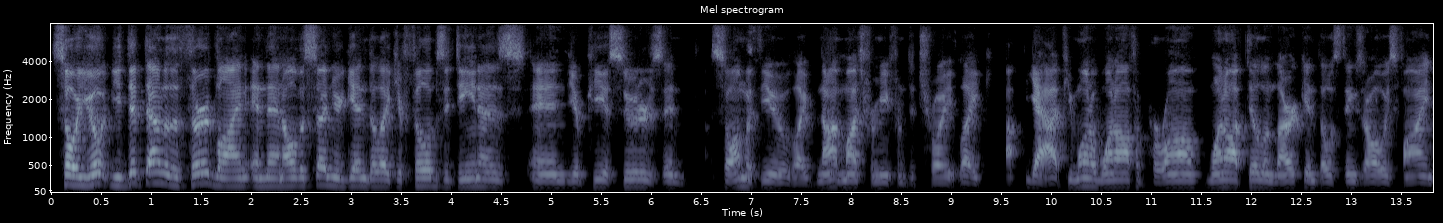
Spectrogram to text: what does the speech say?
So you you dip down to the third line, and then all of a sudden you're getting to like your Filip Zadinas and your Pius Suters, and so I'm with you. Like not much for me from Detroit. Like uh, yeah, if you want to one off a Perron, one off Dylan Larkin, those things are always fine.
